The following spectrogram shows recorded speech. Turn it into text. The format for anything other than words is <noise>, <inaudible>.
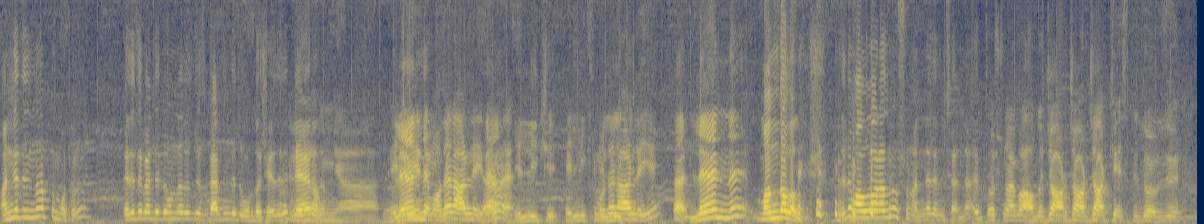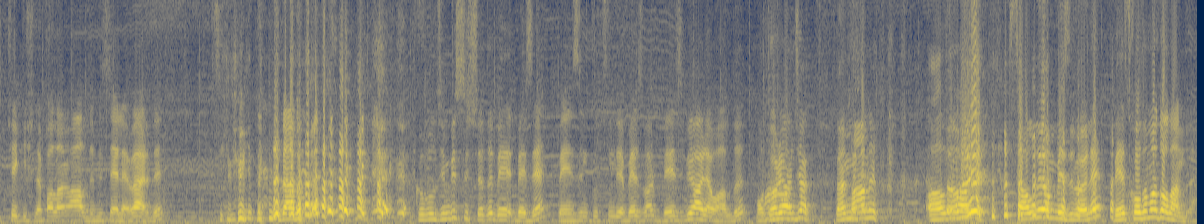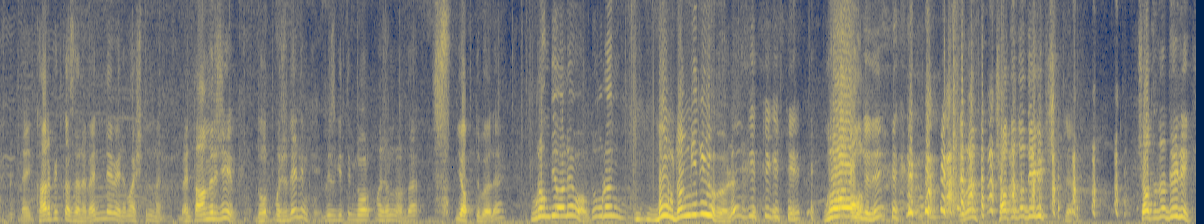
Anne dedi ne yaptın motoru? E dedi ben dedi onunla dedi verdim dedi orada şey dedi. Leğen aldım. Anladım ya. Leğen 57 ne- model Harley değil mi? 52. 52 model 52. Harley'i Ha, leğenle mandal almış. <laughs> dedim Allah razı olsun anne dedim sen de. E, Coşkun abi aldı car car car kesti dövdü çekişle falan aldı bir sele verdi. Siktir gitti <laughs> bir daha da. <laughs> Kıvılcım bir sıçradı be- beze. Benzin tutsun diye bez var. Bez bir alev aldı. Motor yanacak. Ben bir Tamir. Aldım abi. <laughs> Sallıyorum bezi böyle. Bez koluma dolandı. Ben karpik kazanı ben de benim açtım ben. Ben tamirciyim. Doğrultmacı değilim ki. Biz gittik doğrultmacının orada <laughs> yaptı böyle. Ulan bir alev aldı. Ulan borudan gidiyor böyle. Gitti gitti. <laughs> Wow dedi. Ulan çatıda delik çıktı. Çatıda delik.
